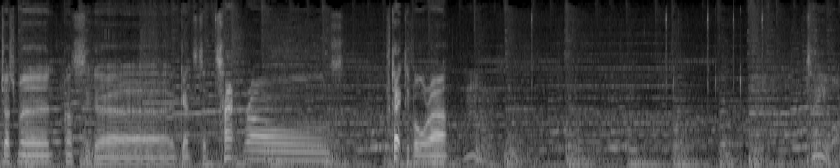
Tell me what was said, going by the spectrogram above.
Judgment, against attack rolls, protective aura. Hmm. Tell you what.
